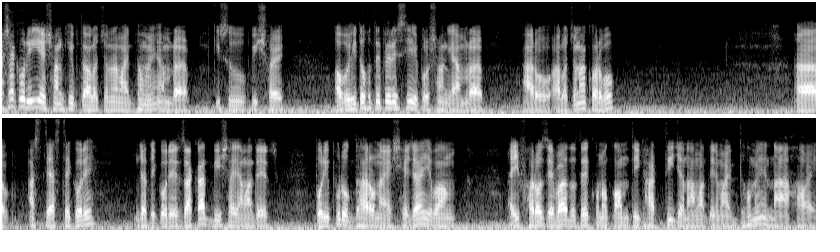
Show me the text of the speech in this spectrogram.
আশা করি এই সংক্ষিপ্ত আলোচনার মাধ্যমে আমরা কিছু বিষয় অবহিত হতে পেরেছি। এ প্রসঙ্গে আমরা আরও আলোচনা করব। আস্তে আস্তে করে, যাতে করে জাকাত বিষয় আমাদের পরিপূরক ধারণা এসে যায় এবং এই ফরজ এবাদতে কোনো কমতি ঘাটতি যেন আমাদের মাধ্যমে না হয়।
